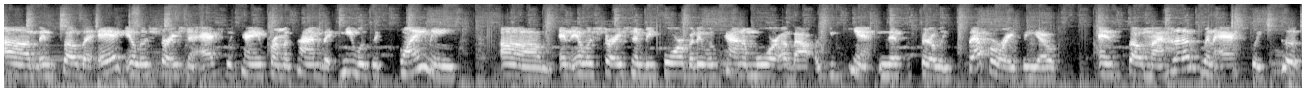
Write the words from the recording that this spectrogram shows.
Um, and so the egg illustration actually came from a time that he was explaining um, an illustration before, but it was kind of more about you can't necessarily separate the yolk. And so my husband actually took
